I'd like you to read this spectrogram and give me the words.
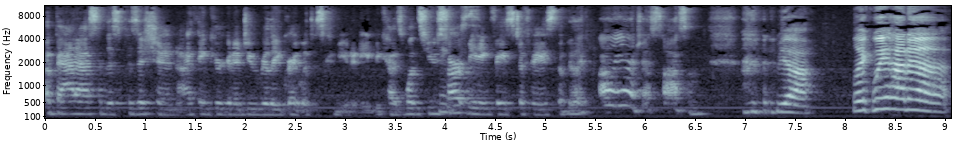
a badass in this position, I think you're going to do really great with this community because once you start meeting face to face, they'll be like, oh yeah, Jess awesome. yeah. Like we had a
